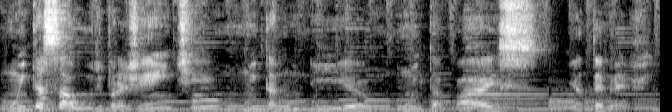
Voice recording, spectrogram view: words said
Muita saúde pra gente, muita harmonia, muita paz e até breve.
